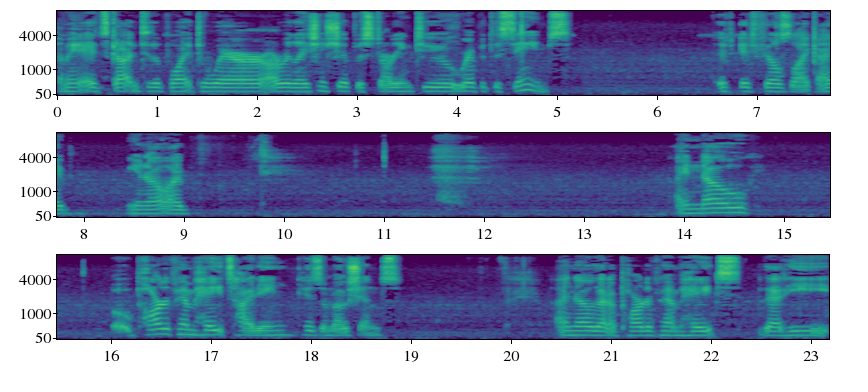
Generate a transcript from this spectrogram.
I mean, it's gotten to the point to where our relationship is starting to rip at the seams. It it feels like I, you know, I I know part of him hates hiding his emotions. I know that a part of him hates that he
